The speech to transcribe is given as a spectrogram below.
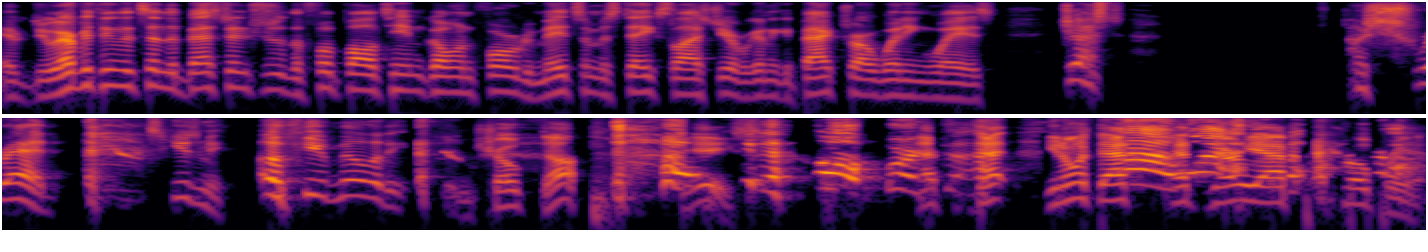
eh, do everything that's in the best interest of the football team going forward. We made some mistakes last year. We're going to get back to our winning ways. Just a shred, excuse me, of humility. Getting choked up. Jeez. you, know, oh, that's, that, you know what? That's oh, that's very appropriate.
